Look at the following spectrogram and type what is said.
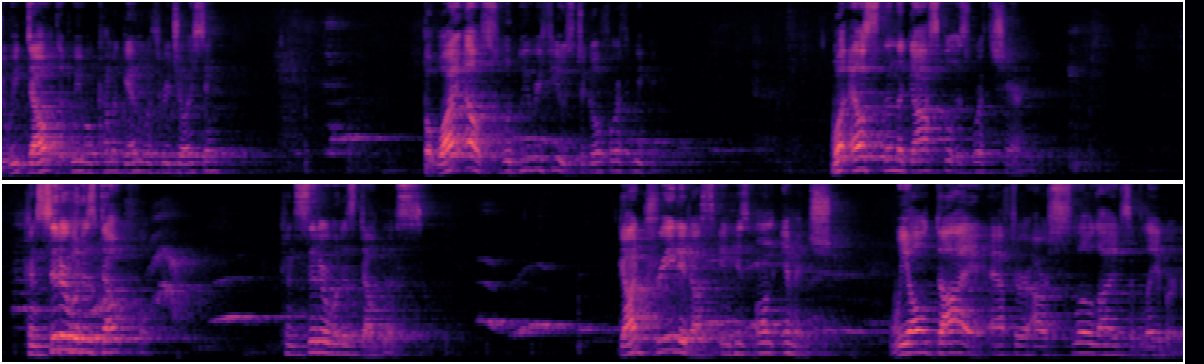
Do we doubt that we will come again with rejoicing? But why else would we refuse to go forth weeping? What else than the gospel is worth sharing? Consider what is doubtful. Consider what is doubtless. God created us in His own image. We all die after our slow lives of labor.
